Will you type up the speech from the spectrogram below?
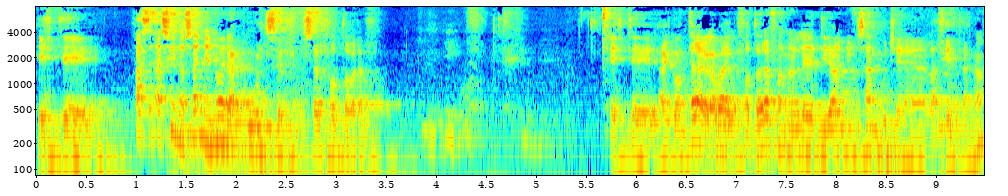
este, Hace, unos años no era cool ser, fotógrafo. Este, al contrario, capaz que un fotógrafo no le tiraban ni un sándwich en la fiesta, ¿no?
